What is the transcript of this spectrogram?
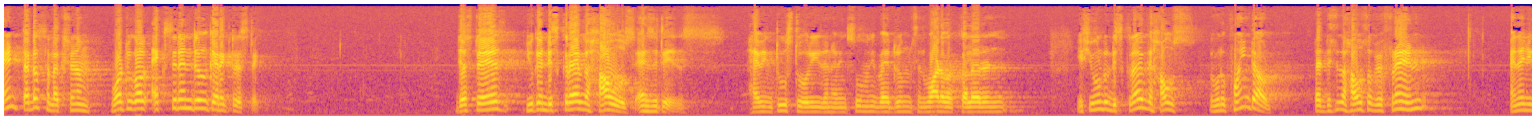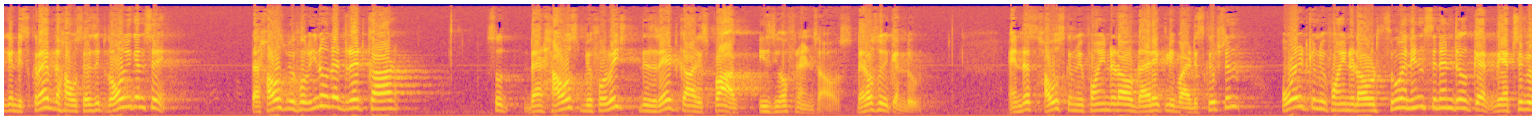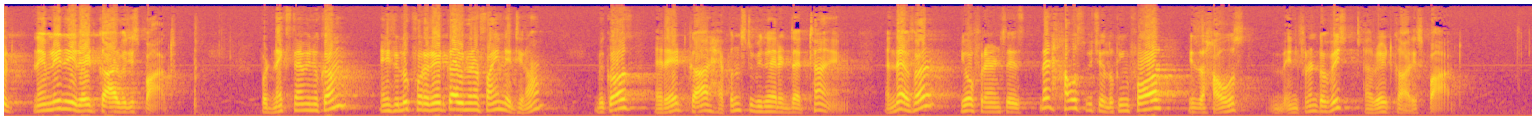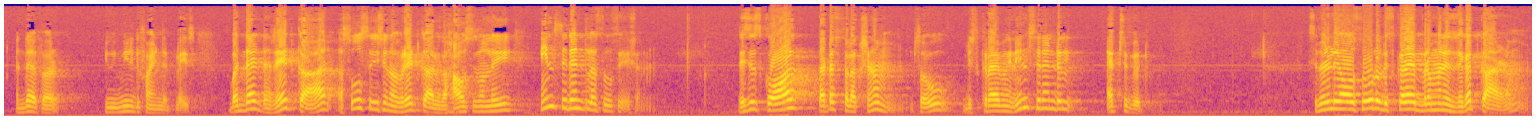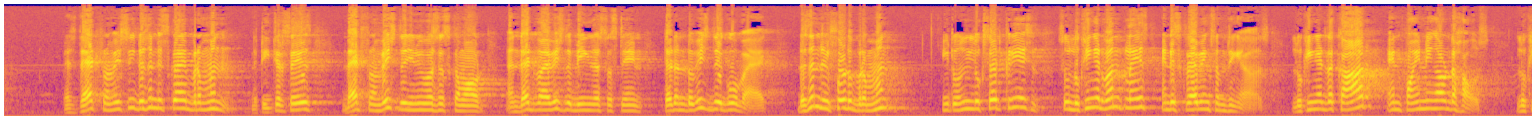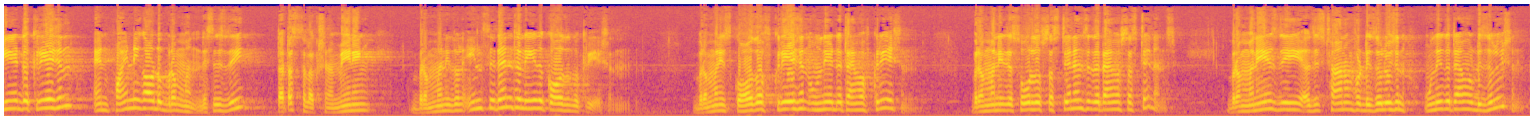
and Tatastha Lakshanam, what we call accidental characteristic. Just as you can describe the house as it is, having two stories and having so many bedrooms and whatever color, and if you want to describe the house, you want to point out that this is the house of your friend, and then you can describe the house as it is, all you can say. That house before, you know that red car? So that house before which this red car is parked is your friend's house. That also you can do. And this house can be pointed out directly by description or it can be pointed out through an incidental attribute, namely the red car which is parked. But next time when you come, and if you look for a red car, you may not find it, you know, because a red car happens to be there at that time. And therefore, your friend says, that house which you are looking for is a house in front of which a red car is parked. And therefore, you immediately find that place. But that red car, association of red car with the house is only incidental association. This is called tatastha lakshanam. So, describing an incidental attribute. Similarly, also to describe Brahman as Jagat Karanam, as that from which he doesn't describe Brahman. The teacher says that from which the universes come out and that by which the beings are sustained, that unto which they go back, doesn't refer to Brahman. It only looks at creation. So, looking at one place and describing something else looking at the car and pointing out the house, looking at the creation and pointing out Brahman. This is the Tatastha Lakshana, meaning Brahman is only incidentally the cause of the creation. Brahman is cause of creation only at the time of creation. Brahman is the source of sustenance at the time of sustenance. Brahman is the adhisthanam for dissolution only the time of dissolution,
